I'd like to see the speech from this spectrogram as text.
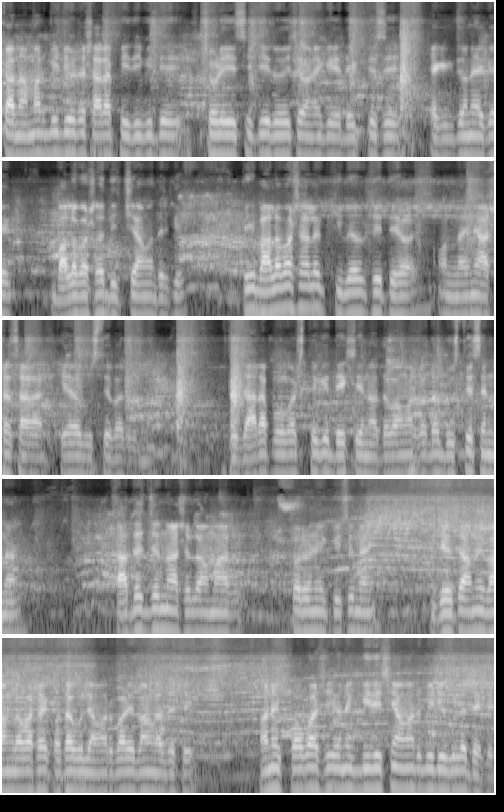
কারণ আমার ভিডিওটা সারা পৃথিবীতে ছড়িয়ে ছিটিয়ে রয়েছে, অনেকে দেখতেছে এক একজনে এক এক ভালোবাসা দিচ্ছে আমাদেরকে। তো এই ভালোবাসা হলে কীভাবে পেতে হয়? অনলাইনে আসা ছাড়া কীভাবে বুঝতে পারবেন না। তো যারা প্রবাস থেকে দেখছেন অথবা আমার কথা বুঝতেছেন না, তাদের জন্য আসলে আমার করণীয় কিছু নাই। যেহেতু আমি বাংলা ভাষায় কথা বলি, আমার বাড়ি বাংলাদেশে। অনেক প্রবাসী, অনেক বিদেশি আমার ভিডিওগুলো দেখে।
